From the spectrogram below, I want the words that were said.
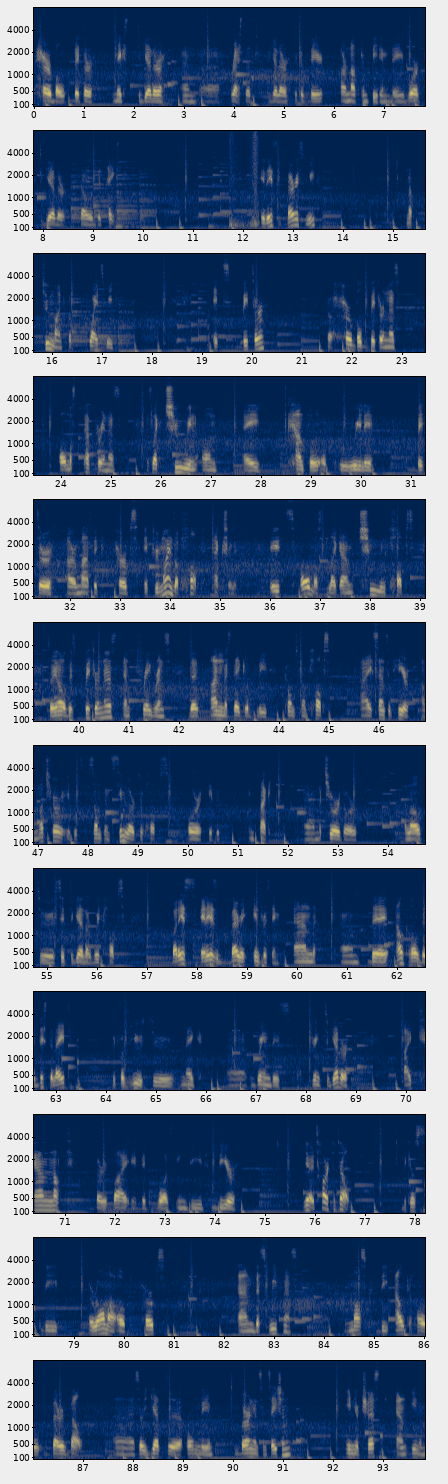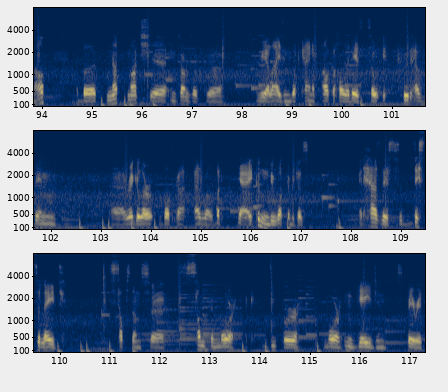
herbal bitter mixed together and uh, rested together because they are not competing, they work together. So the taste. It is very sweet, not too much, but quite sweet. It's bitter, so herbal bitterness, almost pepperiness. It's like chewing on a handful of really bitter aromatic herbs. It reminds of hop actually. It's almost like I'm chewing hops. So you know this bitterness and fragrance that unmistakably comes from hops I sense it here. I'm not sure if it's something similar to hops or if it in fact uh, matured or allowed to sit together with hops. But it's, it is very interesting and um, the alcohol, the distillate, which was used to make, uh, to bring this drink together, I cannot verify if it was indeed beer yeah, it's hard to tell because the aroma of herbs and the sweetness mask the alcohol very well. Uh, so you get uh, only burning sensation in your chest and in your mouth, but not much uh, in terms of uh, realizing what kind of alcohol it is. So it could have been uh, regular vodka as well, but yeah, it couldn't be vodka because it has this distillate substance, uh, something more, like deeper, more engaging spirit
